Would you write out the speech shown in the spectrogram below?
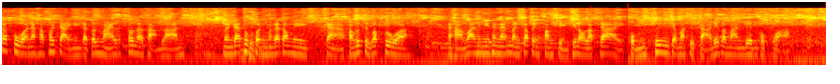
ก็กลัวนะครับเพราะจ่ายเงินกับต้นไม้ต้นละสามล้าน มันก็ทุกคนมันก็ต้องมีอ่าความรู้สึกว่ากลัวแต่ถามว่าทั้งนี้ทั้งนั้นมันก็เป็นความเสี่ยงที่เรารับได้ ผมเพิ่งจะมาศึกษาได้ประมาณเดือนกว่าๆ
